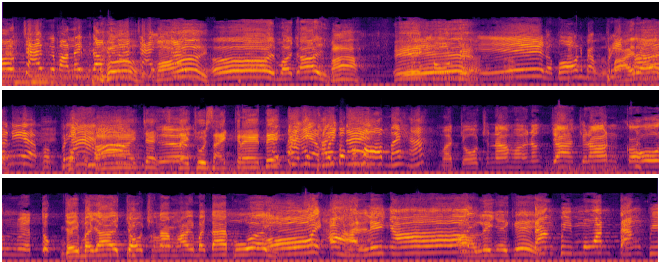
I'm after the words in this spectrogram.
កូនចៅវាមកលេងម្ដងអើចៅបងអើយអើយមិនអើយបាទ អេកូនវាអេលបងនេះបែបព្រាបនេះប្រព្រាបាយចេះស្ដីជួយសាយក្រែតិចតែឯងត្រូវបុកហមហ៎ហ៎មកចូលឆ្នាំហើយនឹងចាស់ច្រើនកូនវាទុកនិយាយមិនហើយចូលឆ្នាំហើយមិនដែរពូអើយអូយអស់អាលីងអអើស់យលេងអីគេតាំងពីមន់តាំងពី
